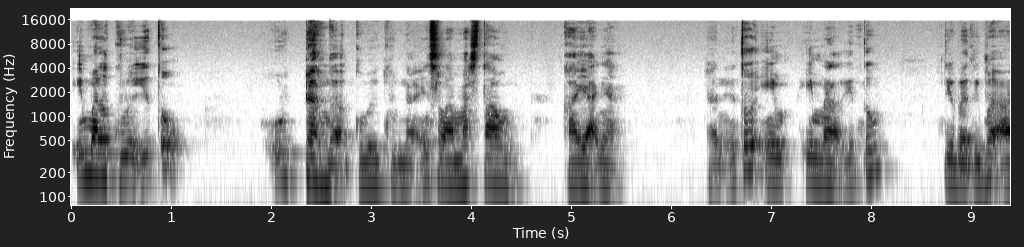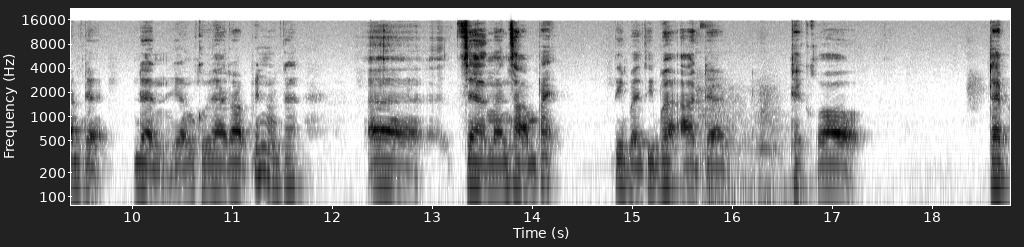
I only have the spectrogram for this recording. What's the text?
email gue itu udah nggak gue gunain selama setahun kayaknya. Dan itu email itu tiba-tiba ada. Dan yang gue harapin udah uh, jangan sampai tiba-tiba ada deko debt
